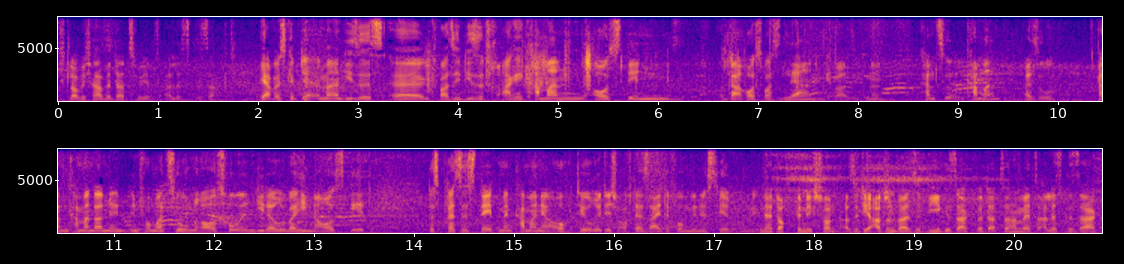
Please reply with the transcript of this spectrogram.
Ich glaube, ich habe dazu jetzt alles gesagt. Ja, aber es gibt ja immer dieses, äh, quasi diese Frage, kann man aus den, daraus was lernen quasi, ne? Kannst du? Kann man? Also, kann, kann man dann Informationen rausholen, die darüber hinausgeht? Das Pressestatement kann man ja auch theoretisch auf der Seite vom Ministerium lesen. Na doch, finde ich schon. Also die Art und Weise, wie gesagt wird, dazu haben wir jetzt alles gesagt.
